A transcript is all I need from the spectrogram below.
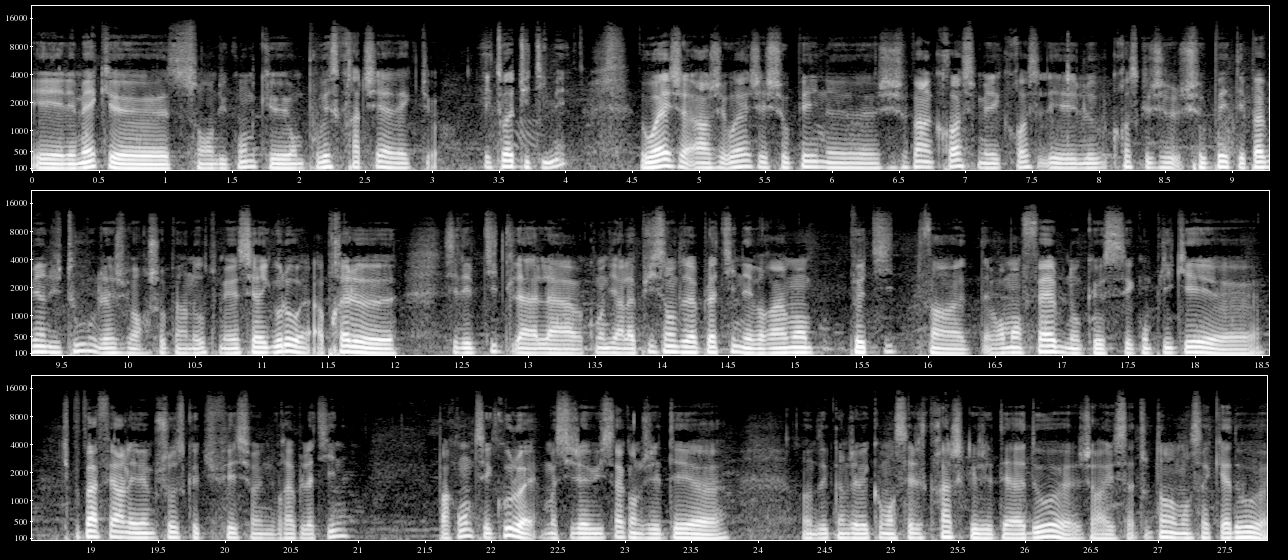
Et les mecs euh, se sont rendus compte qu'on pouvait scratcher avec, tu vois. Et toi, tu t'y mets Ouais, j'ai, alors j'ai, ouais, j'ai chopé une, euh, j'ai chopé un cross, mais les cross, les, le cross que j'ai chopé était pas bien du tout. Là, je vais en choper un autre, mais c'est rigolo. ouais. Après, le, c'est des petites, la, la, comment dire, la puissance de la platine est vraiment petite, enfin, vraiment faible, donc euh, c'est compliqué. euh, tu peux pas faire les mêmes choses que tu fais sur une vraie platine. Par contre, c'est cool, ouais. Moi, si j'avais eu ça quand j'étais, euh, quand j'avais commencé le scratch, que j'étais ado, j'aurais eu ça tout le temps dans mon sac à dos. ouais.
